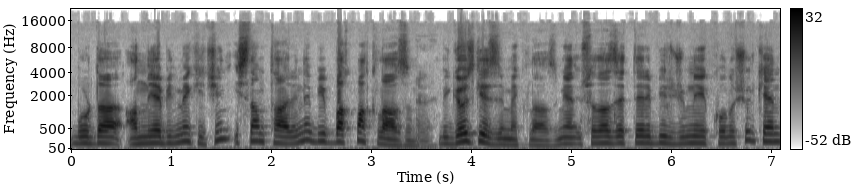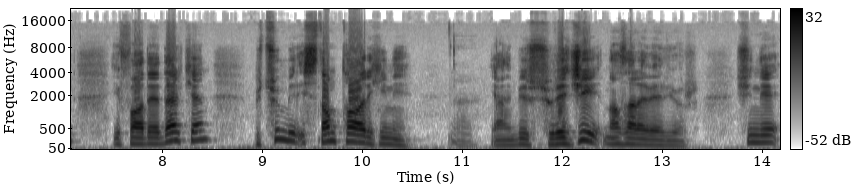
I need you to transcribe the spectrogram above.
burada anlayabilmek için İslam tarihine bir bakmak lazım. Evet. Bir göz gezdirmek lazım. Yani Üstad Hazretleri bir cümleyi konuşurken ifade ederken bütün bir İslam tarihini Evet. yani bir süreci nazara veriyor. Şimdi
